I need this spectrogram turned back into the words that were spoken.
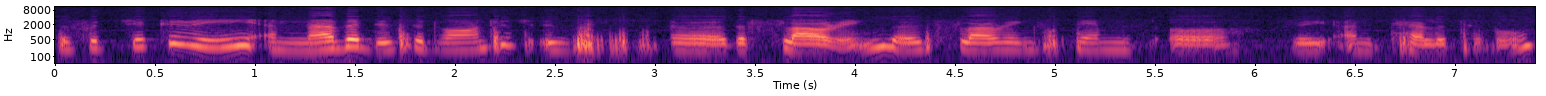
So for chicory, another disadvantage is uh, the flowering. Those flowering stems are very unpalatable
